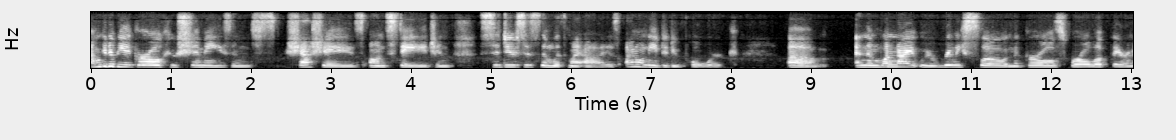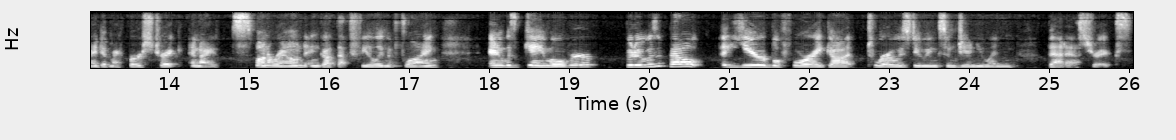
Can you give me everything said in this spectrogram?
I'm going to be a girl who shimmies and sashays on stage and seduces them with my eyes. I don't need to do pole work. Um, and then one night we were really slow and the girls were all up there and I did my first trick and I spun around and got that feeling of flying and it was game over but it was about a year before I got to where I was doing some genuine badass tricks.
